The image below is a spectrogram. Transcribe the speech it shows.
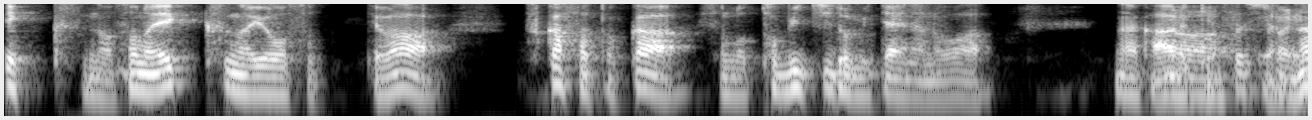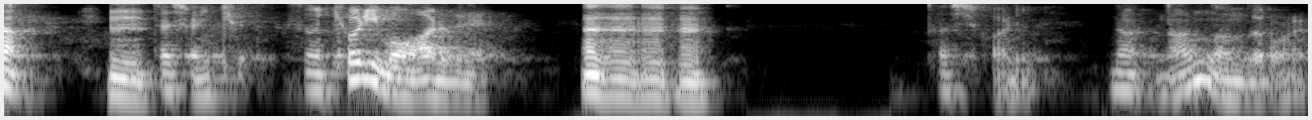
X の、その X の要素っては、深さとか、その飛び地度みたいなのは、なんかある気がするな。確かうんに。。確かに、その距離もあるね。うんうんうんうん。確かに。な、なんなんだろうね。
